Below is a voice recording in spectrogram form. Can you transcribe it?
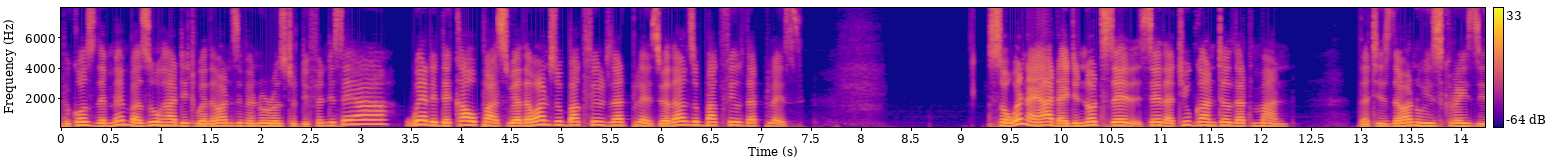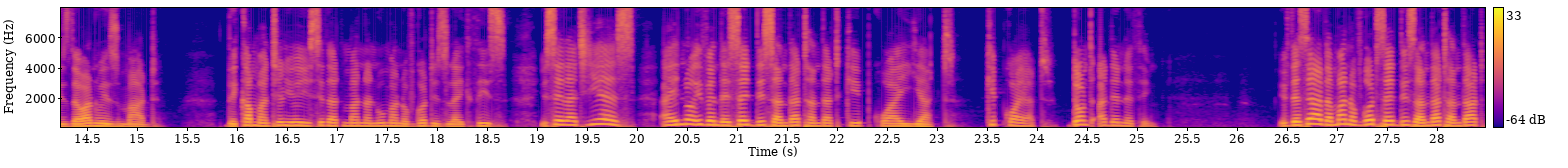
Because the members who had it were the ones even who rose to defend. They say, Ah, where did the cow pass? We are the ones who backfilled that place. We are the ones who backfilled that place. So when I heard, I did not say say that you go and tell that man that is the one who is crazy, is the one who is mad. They come and tell you, you see that man and woman of God is like this. You say that, yes, I know even they said this and that and that. Keep quiet. Keep quiet. Don't add anything. If they say "Ah, the man of God said this and that and that,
